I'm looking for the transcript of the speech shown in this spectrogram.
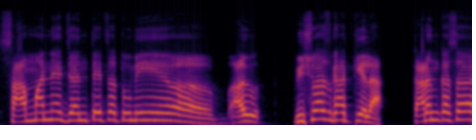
सामान्य जनतेचा तुम्ही आयु- विश्वासघात केला. कारण कसं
